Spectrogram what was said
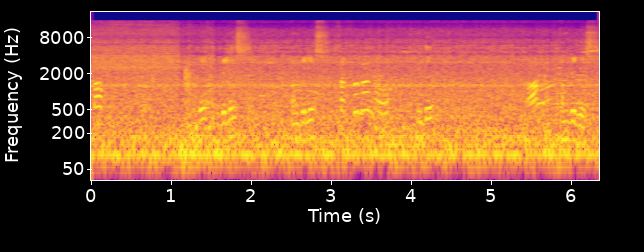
Stop. Hindi, ang bilis. Ang bilis. Sakto lang oh. Hindi, Ha?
